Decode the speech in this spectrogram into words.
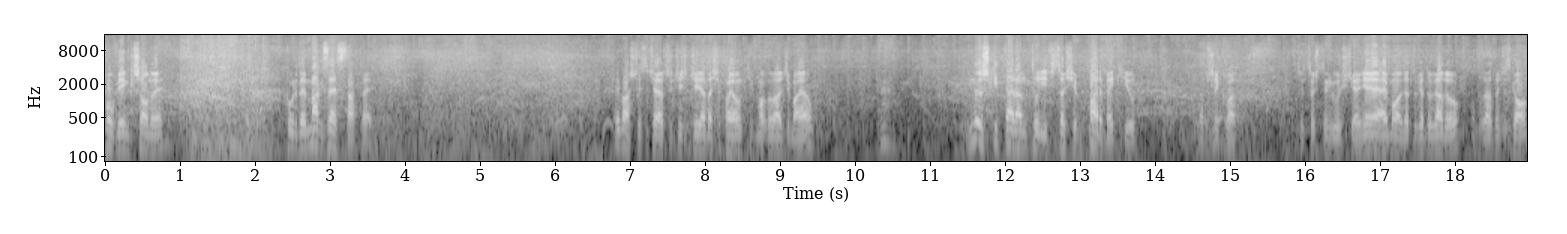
Powiększony. Kurde, max zestaw tej. Ej właśnie, słuchajcie, czy gdzieś gdzie jada się pająki w McDonaldzie mają? Nóżki tarantuli w sosie barbecue. Na przykład. Czy coś w tym guście. Nie, nie, ej, moment, ja tu gadu gadu, bo to zaraz będzie zgon.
